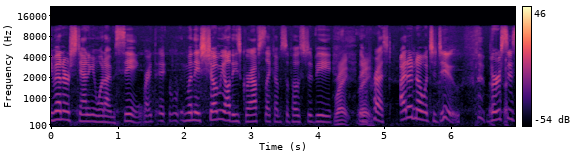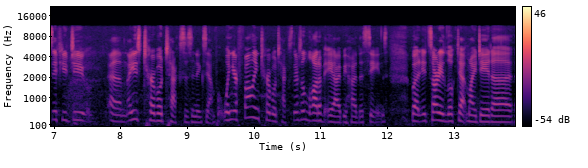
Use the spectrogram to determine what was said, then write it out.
even understanding what I'm seeing, right? It, when they show me all these graphs like I'm supposed to be right, impressed, right. I don't know what to do. Versus if you do, um, I use TurboTax as an example. When you're filing TurboTax, there's a lot of AI behind the scenes, but it's already looked at my data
